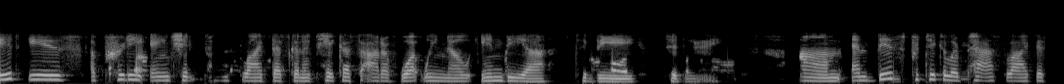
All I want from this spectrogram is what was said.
it is a pretty ancient past life that's going to take us out of what we know India to be today. Um, and this particular past life is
